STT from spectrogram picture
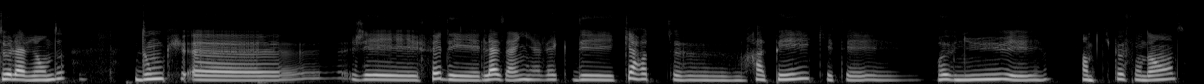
de la viande. Donc, j'ai fait des lasagnes avec des carottes râpées qui étaient revenues et un petit peu fondantes,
